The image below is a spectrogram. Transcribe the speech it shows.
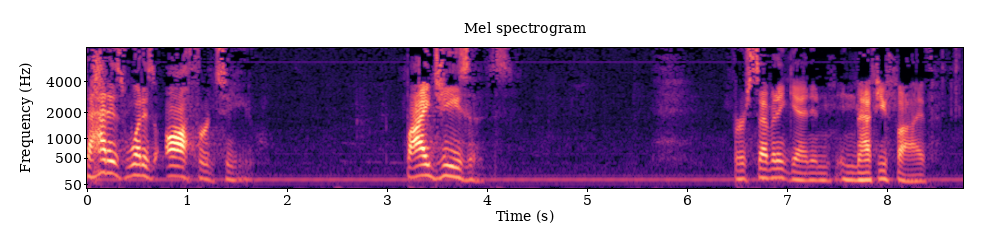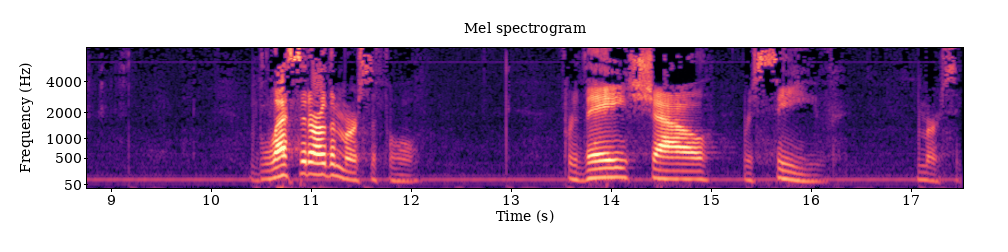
That is what is offered to you by Jesus. Verse 7 again in, in Matthew 5. Blessed are the merciful, for they shall receive mercy.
